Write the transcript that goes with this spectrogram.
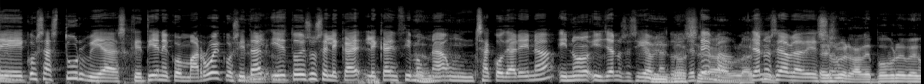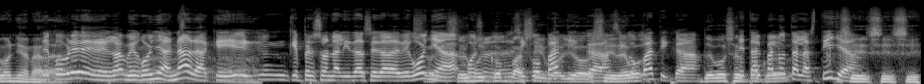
de cosas turbias que tiene con Marruecos y tal, y todo eso se le cae, le cae encima una- un saco de arena y no y ya no se sigue hablando no de ese se tema. habla, ya no se habla de eso. Es verdad, de pobre Begoña nada. De pobre Begoña, nada. ¿Qué, qué personalidad será la de Begoña? Soy, soy Pues, muy compasivo psicopática, yo, sí, debo- psicopática. debo ser de tal poco- palota la astilla. Sí, sí, sí.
